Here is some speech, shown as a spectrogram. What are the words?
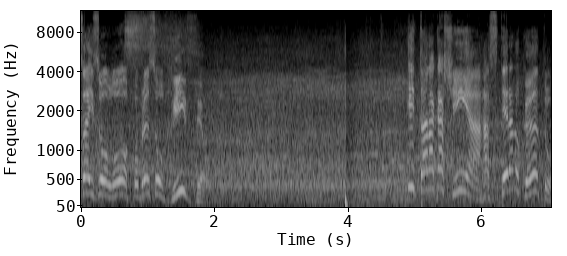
Nossa, isolou. Cobrança horrível. E tá na caixinha. Rasteira no canto.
